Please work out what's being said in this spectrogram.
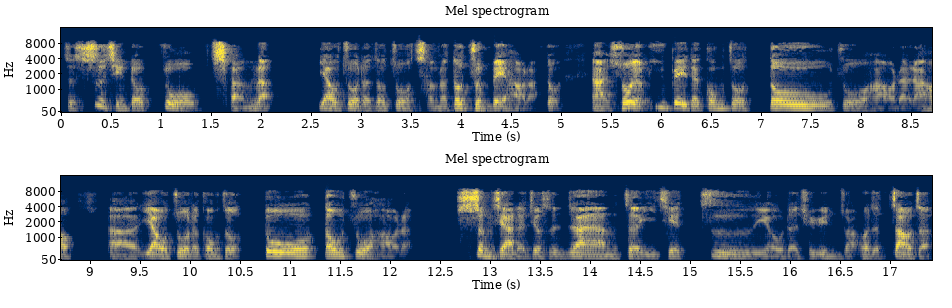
这事情都做成了，要做的都做成了，都准备好了，都啊，所有预备的工作都做好了，然后呃，要做的工作都都做好了，剩下的就是让这一切自由的去运转，或者照着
